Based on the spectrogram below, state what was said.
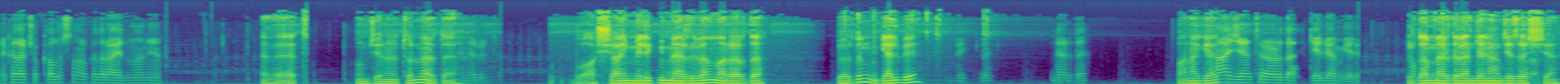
Ne kadar çok kalırsan o kadar aydınlanıyor. evet. Oğlum jeneratör nerede? Jeneratör Bu aşağı inmelik bir merdiven var Arda. Gördün mü? Gel bir. bekle. Nerede? Bana gel. Ha jeneratör orada. Geliyorum geliyorum. Şuradan Tamam, merdivenden gel abi, ineceğiz bu taraf- aşağı.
